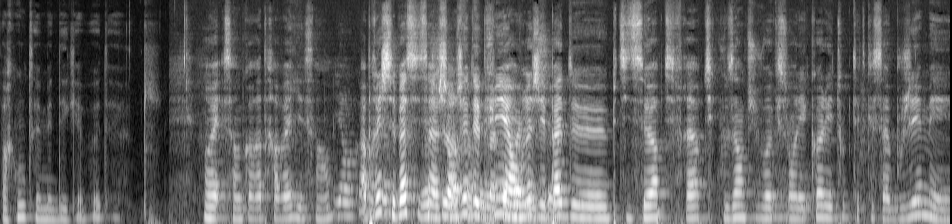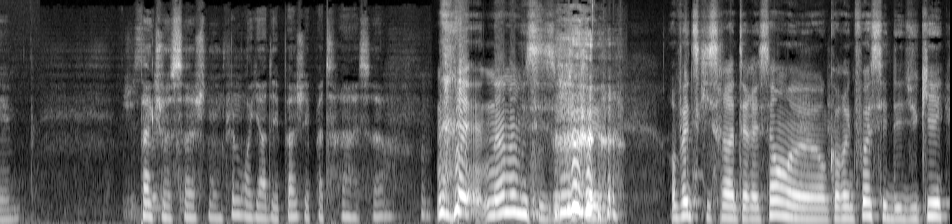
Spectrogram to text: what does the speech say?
Par contre, mettre des capotes. Ouais, c'est encore à travailler ça. Hein. Après, je sais pas si ça a changé depuis. En vrai, j'ai pas de petites sœurs, petits frères, petits cousins, tu vois, qui sont à l'école et tout. Peut-être que ça a bougé, mais. Pas que je sache non plus, me regardez pas, j'ai pas de frères et sœurs. non, non, mais c'est surtout que. En fait, ce qui serait intéressant, euh, encore une fois, c'est d'éduquer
